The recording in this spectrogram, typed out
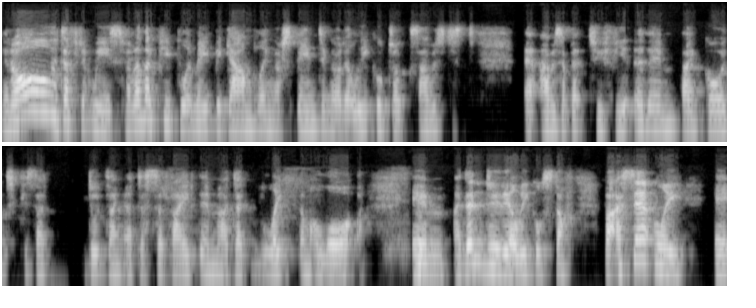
in all the different ways. For other people, it might be gambling or spending or illegal drugs. I was just, I was a bit too fear of them, thank God, because I don't think I'd have survived them. I did like them a lot. Um, I didn't do the illegal stuff, but I certainly uh,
